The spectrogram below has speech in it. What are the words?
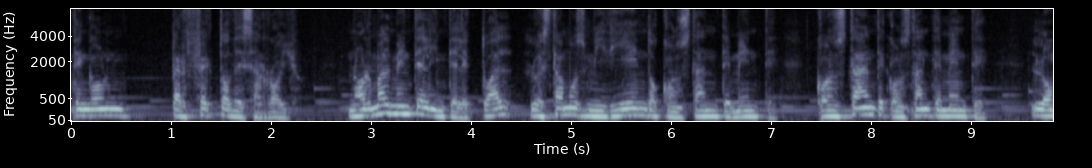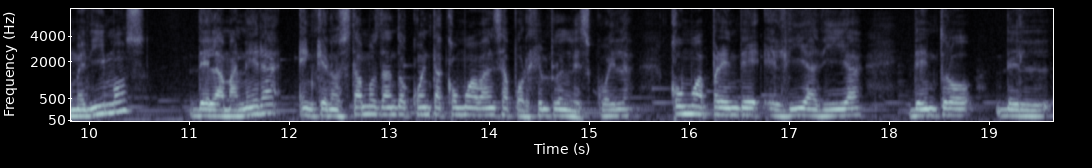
tenga un perfecto desarrollo. Normalmente el intelectual lo estamos midiendo constantemente, constante, constantemente. Lo medimos de la manera en que nos estamos dando cuenta cómo avanza, por ejemplo, en la escuela, cómo aprende el día a día dentro del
